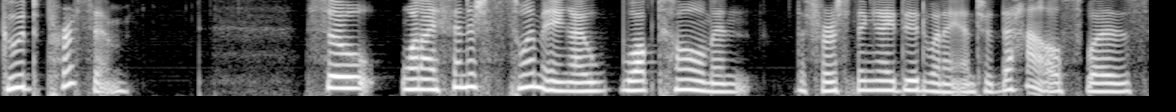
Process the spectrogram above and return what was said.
good person. So when I finished swimming, I walked home, and the first thing I did when I entered the house was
